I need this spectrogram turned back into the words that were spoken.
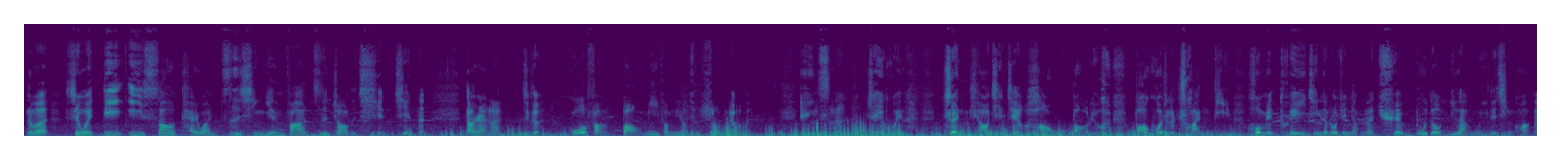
那么，身为第一艘台湾自行研发制造的潜舰呢，当然了，这个国防保密方面的要求少不了的。也因此呢，这一回呢，整条潜舰毫无保留，包括这个船底后面推进的螺旋桨呢，全部都一览无遗的情况呢，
